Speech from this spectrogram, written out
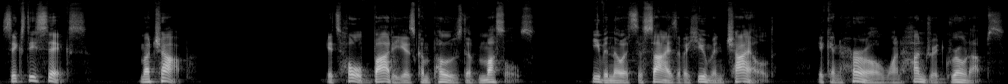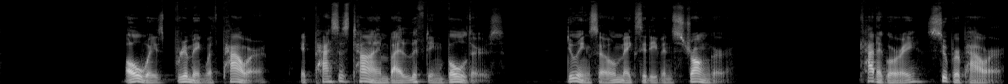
66. Machop. Its whole body is composed of muscles. Even though it's the size of a human child, it can hurl 100 grown ups. Always brimming with power, it passes time by lifting boulders. Doing so makes it even stronger. Category Superpower.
